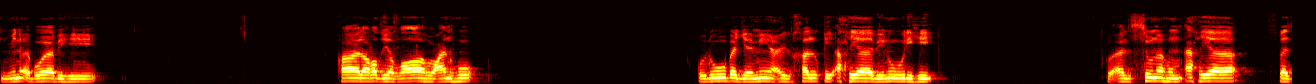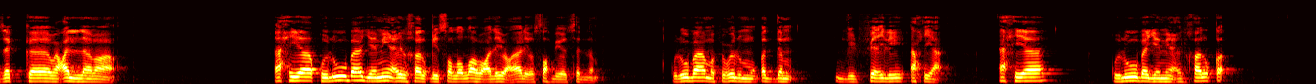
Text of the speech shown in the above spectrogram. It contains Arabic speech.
من أبوابه قال رضي الله عنه قلوب جميع الخلق أحيا بنوره وألسنهم أحيا فزكى وعلما. أحيا قلوب جميع الخلق صلى الله عليه وآله وصحبه وسلم. قلوب مفعول مقدم للفعل أحيا. أحيا قلوب جميع الخلق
